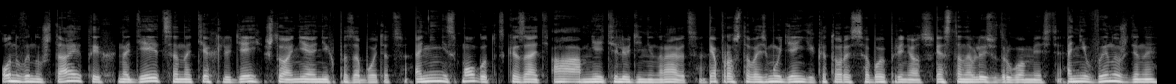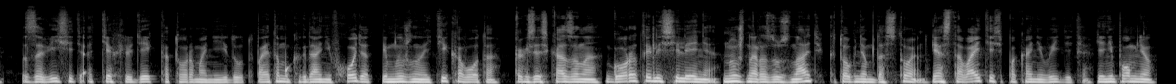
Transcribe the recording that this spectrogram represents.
Он вынуждает их надеяться на тех людей, что они о них позаботятся. Они не смогут сказать, а, мне эти люди не нравятся. Я просто возьму деньги, которые с собой принес, и остановлюсь в другом месте. Они вынуждены зависеть от тех людей, к которым они идут. Поэтому, когда они входят, им нужно найти кого-то. Как здесь сказано, город или селение. Нужно разузнать, кто в нем достоин. И оставайтесь, пока не выйдете. Я не помню,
